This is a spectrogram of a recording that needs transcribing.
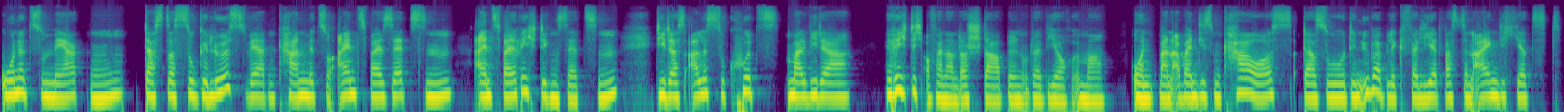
ohne zu merken, dass das so gelöst werden kann mit so ein, zwei Sätzen, ein, zwei richtigen Sätzen, die das alles so kurz mal wieder richtig aufeinander stapeln oder wie auch immer. Und man aber in diesem Chaos da so den Überblick verliert, was denn eigentlich jetzt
